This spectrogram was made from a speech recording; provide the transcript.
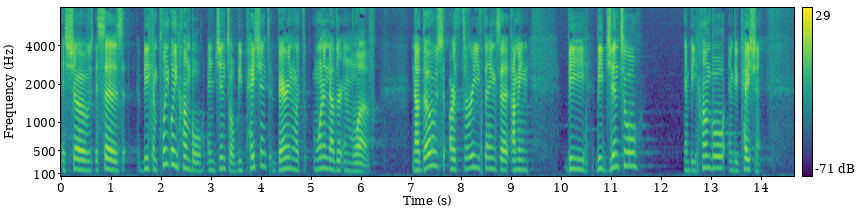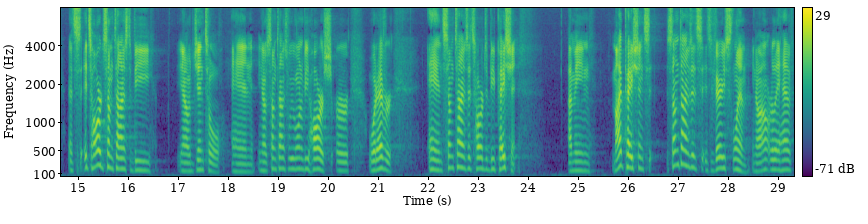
it shows, it says, be completely humble and gentle, be patient, bearing with one another in love. Now, those are three things that, I mean, be, be gentle and be humble and be patient. It's, it's hard sometimes to be, you know, gentle and, you know, sometimes we want to be harsh or whatever. And sometimes it's hard to be patient. I mean, my patience, sometimes it's, it's very slim. You know, I don't really have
